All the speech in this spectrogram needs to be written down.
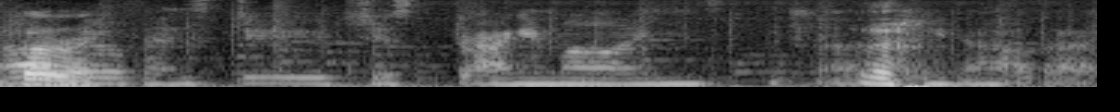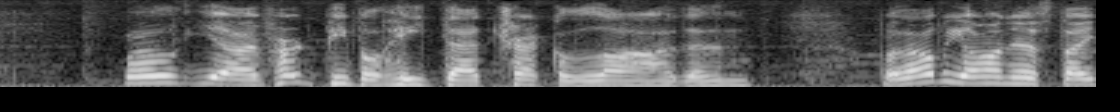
Uh, Alright. No offense, dude. Just Dragon Mines. Uh, Eh. you know how that. Well, yeah, I've heard people hate that track a lot, and but I'll be honest, I, I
